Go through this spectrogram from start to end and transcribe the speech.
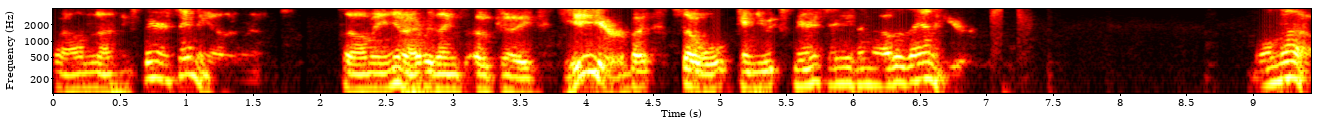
Well, I'm not experiencing any other rooms. So, I mean, you know, everything's okay here, but so can you experience anything other than here? Well, no.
